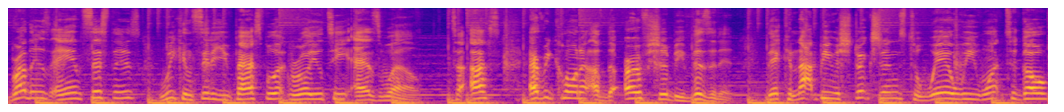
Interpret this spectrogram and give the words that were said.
Brothers and sisters, we consider you passport royalty as well. To us, every corner of the earth should be visited. There cannot be restrictions to where we want to go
